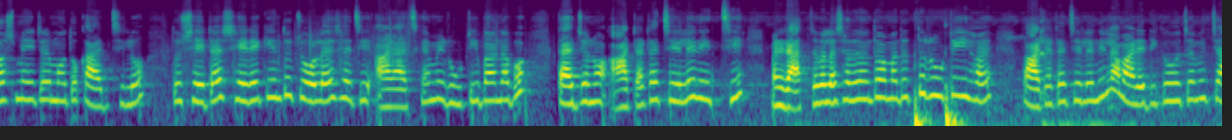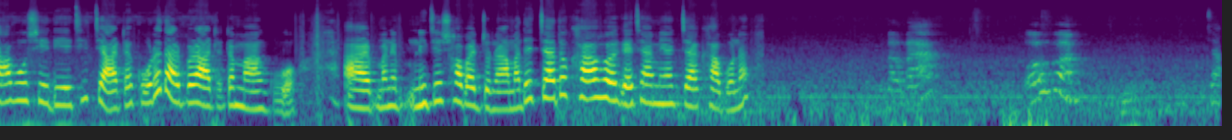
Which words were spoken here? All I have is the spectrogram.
দশ মিনিটের মতো কাজ ছিল। তো সেটা সেরে কিন্তু চলে এসেছি। আর আজকে আমি রুটি বানাবো, তার জন্য আটাটা চেলে নিচ্ছি। মানে রাত্রেবেলা সাধারণত আমাদের তো রুটিই হয়। তো আটাটা চেলে নিলাম, আর এদিকে হচ্ছে আমি চা বসিয়ে দিয়েছি। চাটা করে তারপরে আটাটা মাখবো। আর মানে নিজের সবার জন্য। আমাদের চা তো খাওয়া হয়ে গেছে, আমি আর চা খাব না বাবা ও বাবা চা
